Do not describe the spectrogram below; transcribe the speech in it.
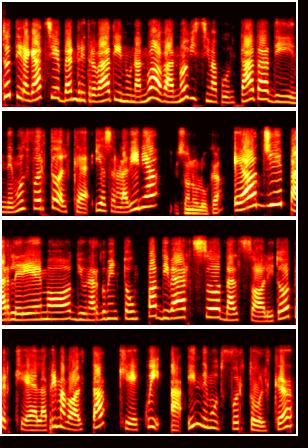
Tutti ragazzi e ben ritrovati in una nuova, nuovissima puntata di In the Mood for Talk. Io sono Lavinia. Io sono Luca. E oggi parleremo di un argomento un po' diverso dal solito perché è la prima volta che qui a In the Mood for Talk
